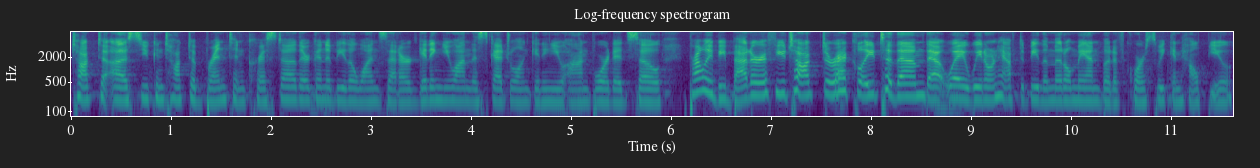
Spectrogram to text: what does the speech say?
talk to us. You can talk to Brent and Krista. They're going to be the ones that are getting you on the schedule and getting you onboarded. So probably be better if you you talk directly to them. That way, we don't have to be the middleman, but of course, we can help you.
